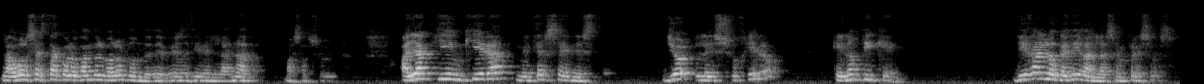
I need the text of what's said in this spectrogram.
la bolsa está colocando el valor donde debe, es decir, en la nada más absoluta. Allá quien quiera meterse en esto. Yo les sugiero que no piquen. Digan lo que digan las empresas.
